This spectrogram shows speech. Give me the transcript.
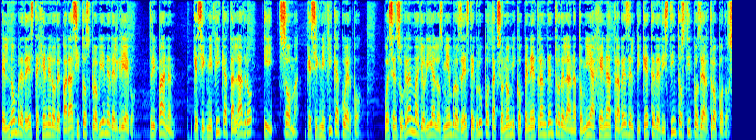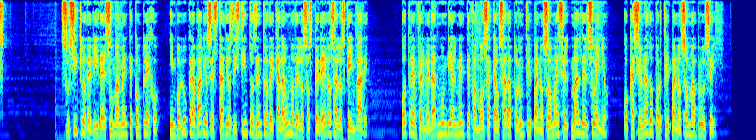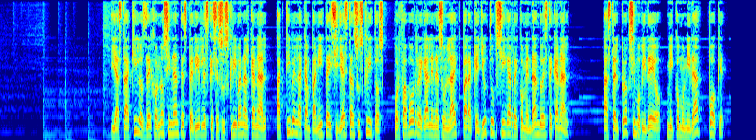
El nombre de este género de parásitos proviene del griego, tripanan, que significa taladro, y soma, que significa cuerpo, pues en su gran mayoría los miembros de este grupo taxonómico penetran dentro de la anatomía ajena a través del piquete de distintos tipos de artrópodos. Su ciclo de vida es sumamente complejo, involucra varios estadios distintos dentro de cada uno de los hospederos a los que invade. Otra enfermedad mundialmente famosa causada por un tripanosoma es el mal del sueño, ocasionado por Trypanosoma brucei, y hasta aquí los dejo no sin antes pedirles que se suscriban al canal, activen la campanita y si ya están suscritos, por favor regálenes un like para que YouTube siga recomendando este canal. Hasta el próximo video, mi comunidad, Pocket.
